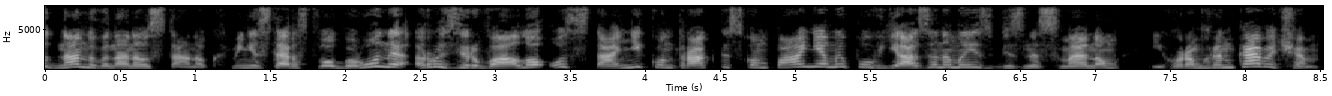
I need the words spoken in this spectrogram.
одна новина наостанок: Міністерство оборони розірвало останні контракти з компаніями, пов'язаними з бізнесменом Ігорем Гринкевичем.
